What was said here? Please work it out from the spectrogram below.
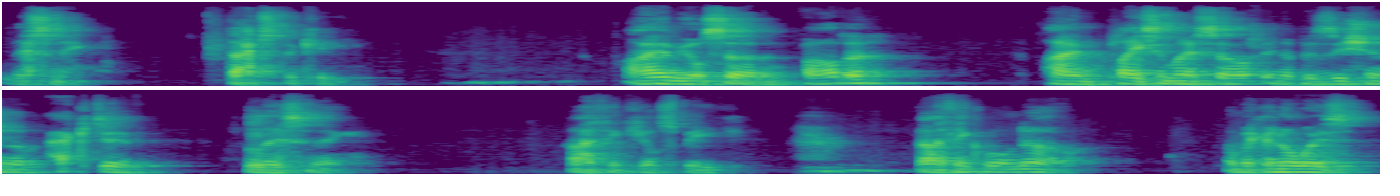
listening. That's the key. I am your servant, Father. I am placing myself in a position of active listening. I think He'll speak. I think we'll know. And we can always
